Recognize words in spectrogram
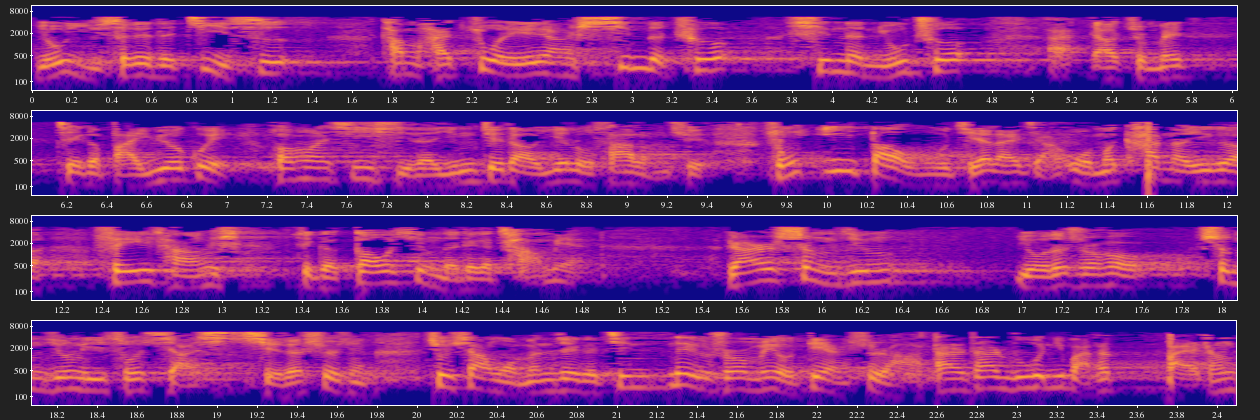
有以色列的祭司，他们还坐了一辆新的车，新的牛车，哎，要准备。这个把约柜欢欢喜喜的迎接到耶路撒冷去。从一到五节来讲，我们看到一个非常这个高兴的这个场面。然而，圣经有的时候，圣经里所写写的事情，就像我们这个今那个时候没有电视啊，但是它如果你把它摆成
